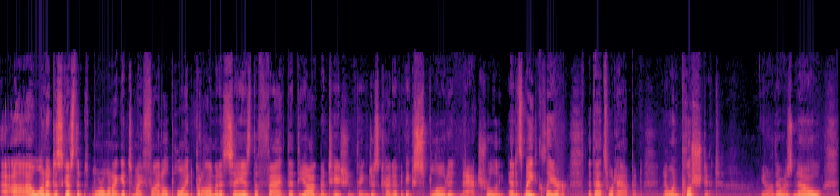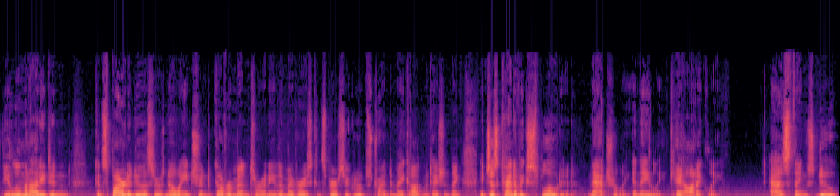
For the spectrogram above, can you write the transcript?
I, I want to discuss this more when I get to my final point, but all I'm going to say is the fact that the augmentation thing just kind of exploded naturally, and it's made clear that that's what happened. No one pushed it. You know, there was no, the Illuminati didn't conspire to do this. There was no ancient government or any of the various conspiracy groups tried to make augmentation thing. It just kind of exploded naturally, innately, chaotically, as things do.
